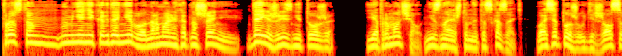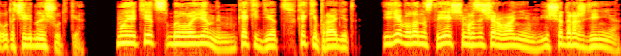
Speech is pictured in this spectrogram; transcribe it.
«Просто у меня никогда не было нормальных отношений, да и жизни тоже». Я промолчал, не зная, что на это сказать. Вася тоже удержался от очередной шутки. «Мой отец был военным, как и дед, как и прадед. И я была настоящим разочарованием еще до рождения.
